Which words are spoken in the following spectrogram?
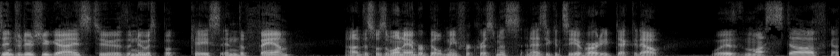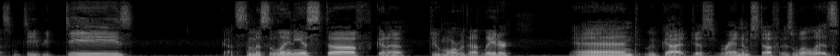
to introduce you guys to the newest bookcase in the fam. Uh, this was the one Amber built me for Christmas, and as you can see, I've already decked it out with my stuff. Got some DVDs, got some miscellaneous stuff. Gonna do more with that later. And we've got just random stuff as well as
